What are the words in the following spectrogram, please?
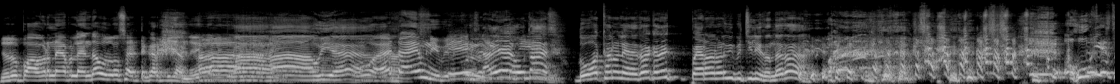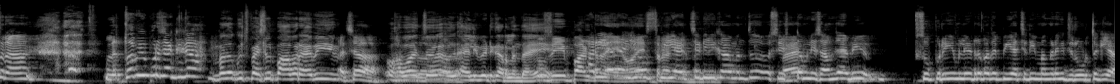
ਜਦੋਂ ਪਾਵਰ ਨੈਪ ਲੈਂਦਾ ਉਦੋਂ ਸੈੱਟ ਕਰਕੇ ਜਾਂਦੇ ਨੇ ਹਾਂ ਹਾਂ ਉਹੀ ਹੈ ਉਹ ਹੈ ਟਾਈਮ ਸੇਮ ਨਹੀਂ ਬਿਲਕੁਲ ਅਰੇ ਉਹ ਤਾਂ ਦੋ ਹੱਥਾਂ ਨਾਲ ਲਿਖਦਾ ਕਹਿੰਦੇ ਪੈਰਾਂ ਨਾਲ ਵੀ ਵਿੱਚ ਲਿਖ ਹੁੰਦਾ ਤਾਂ। ਉਹ ਕਿਸ ਤਰ੍ਹਾਂ? ਲੱਤਾਂ ਵੀ ਉੱਪਰ ਜੱਗਗਾ ਮਤਲਬ ਕੋਈ ਸਪੈਸ਼ਲ ਪਾਵਰ ਹੈ ਵੀ ਅੱਛਾ। ਉਹ ਹਵਾ 'ਚ ਐਲੀਵੇਟ ਕਰ ਲੈਂਦਾ ਹੈ ਤੁਸੀਂ ਭੰਡ ਰਹੇ ਹੋ ਇਸ ਤਰ੍ਹਾਂ ਪੀਐਚਡੀ ਦਾ ਮਤਲਬ ਸਿਸਟਮ ਨਹੀਂ ਸਮਝਿਆ ਵੀ समझा अभी सुप्रीम लीडर पर पीएचडी मांगने की जरूरत क्या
